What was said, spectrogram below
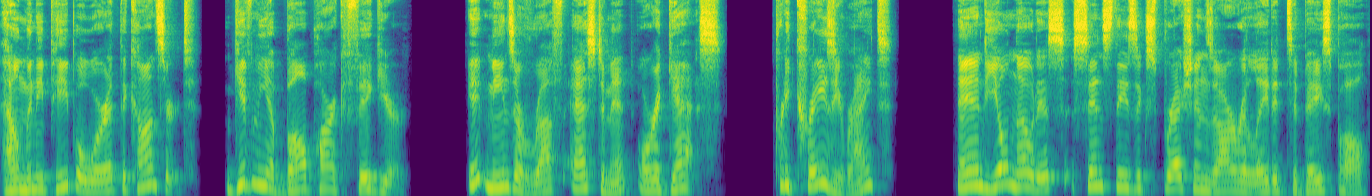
how many people were at the concert? Give me a ballpark figure. It means a rough estimate or a guess. Pretty crazy, right? And you'll notice, since these expressions are related to baseball,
